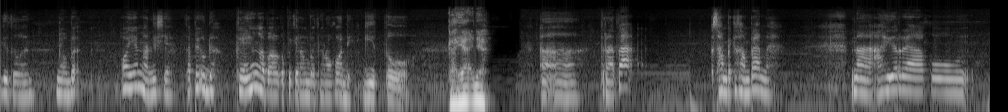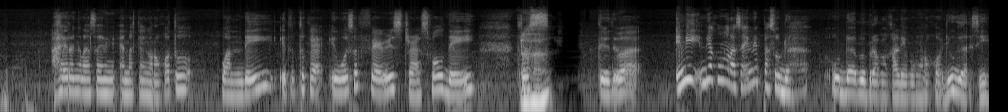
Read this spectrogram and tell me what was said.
gitu kan. Nyoba. Oh ya manis ya. Tapi udah kayaknya nggak bakal kepikiran buat ngerokok deh gitu. Kayaknya. Heeh. ternyata sampai kesampaian nah. Nah, akhirnya aku akhirnya ngerasain enaknya ngerokok tuh one day itu tuh kayak it was a very stressful day. Terus tiba-tiba ini ini aku ngerasain ini pas udah udah beberapa kali aku ngerokok juga sih.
